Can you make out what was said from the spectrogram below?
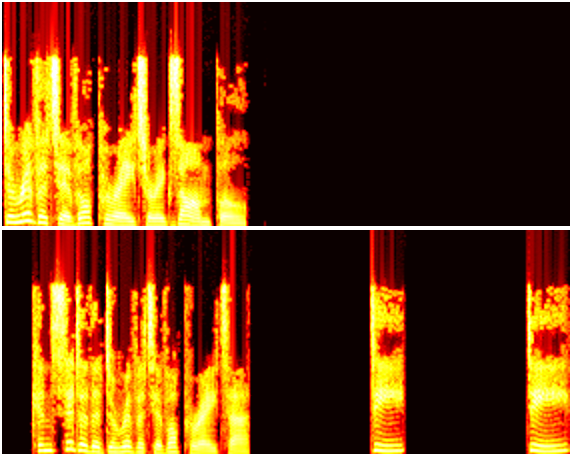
Derivative operator example. Consider the derivative operator d d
